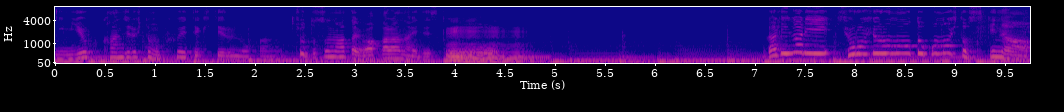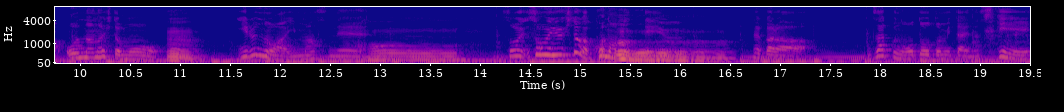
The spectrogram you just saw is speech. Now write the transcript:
に魅力感じる人も増えてきてるのかな。ちょっとそのあたりわからないですけど、ガリガリヒョロヒョロの男の人好きな女の人もいるのはいますね、ほそういそういう人が好みっていう,、だからザックの弟みたいな好き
